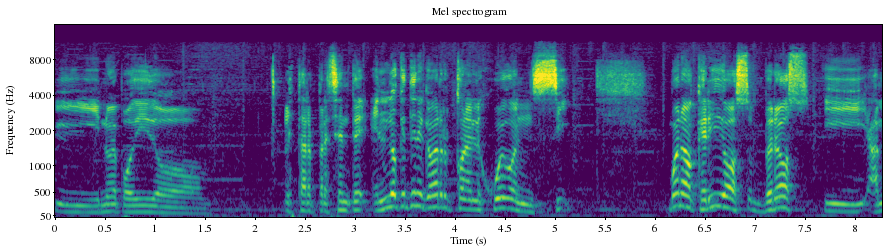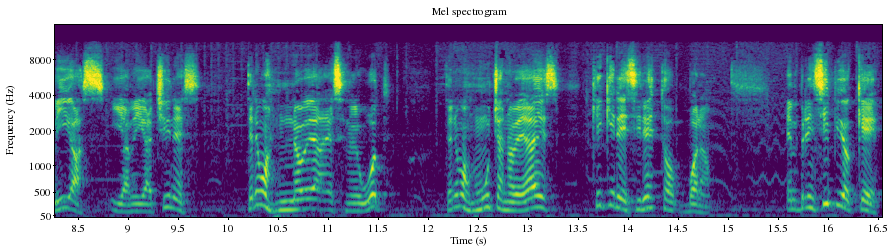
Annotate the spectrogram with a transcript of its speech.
y no he podido estar presente en lo que tiene que ver con el juego en sí. Bueno, queridos bros y amigas y amigachines, tenemos novedades en el WOT. Tenemos muchas novedades. ¿Qué quiere decir esto? Bueno, en principio que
